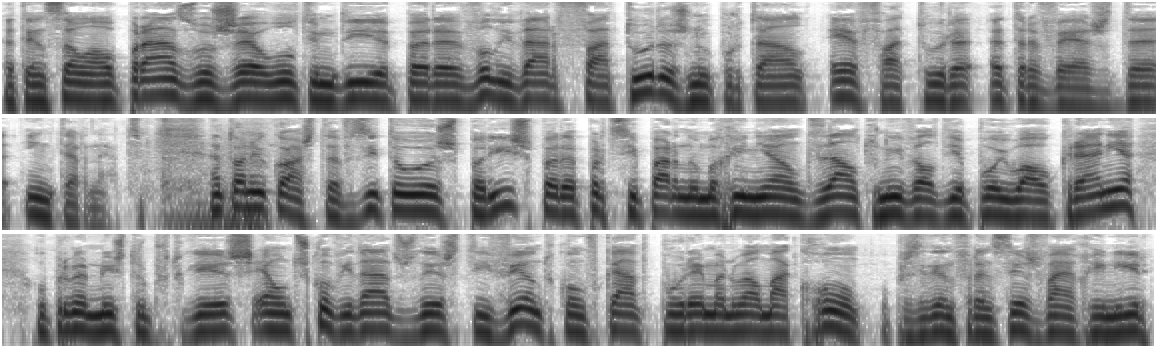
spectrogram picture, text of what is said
Atenção ao prazo, hoje é o último dia para validar faturas no portal é-fatura através da internet. António Costa visita hoje Paris para participar numa reunião de alto nível de apoio à Ucrânia. O primeiro-ministro português é um dos convidados deste evento convocado por Emmanuel Macron. O presidente francês vai reunir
